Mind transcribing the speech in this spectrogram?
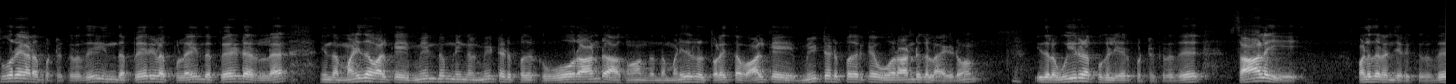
சூறையாடப்பட்டிருக்கிறது. இந்த பேரிழப்பில் இந்த பேரிடரில் இந்த மனித வாழ்க்கையை மீண்டும் நீங்கள் மீட்டெடுப்பதற்கு ஓராண்டு ஆகும். அந்தந்த மனிதர்கள் தொலைத்த வாழ்க்கையை மீட்டெடுப்பதற்கே ஓராண்டுகள் ஆகிடும் இதில் உயிரிழப்புகள் ஏற்பட்டிருக்கிறது. சாலை பழுதடைஞ்சிருக்கிறது.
